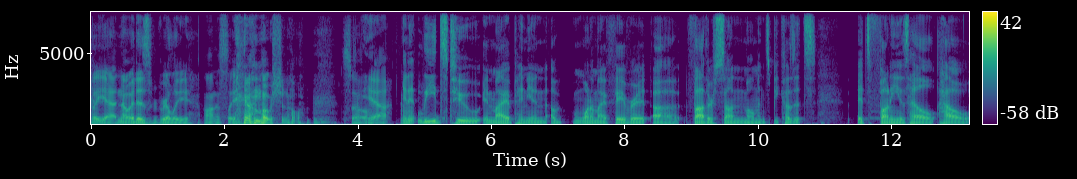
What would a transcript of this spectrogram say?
but yeah, no, it is really honestly emotional. So yeah. and it leads to in my opinion a, one of my favorite uh father son moments because it's it's funny as hell how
